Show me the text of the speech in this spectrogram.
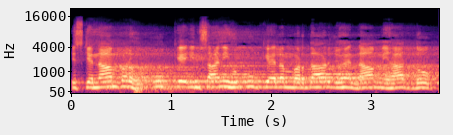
اس کے نام پر حقوق کے، انسانی حقوق کے علم بردار جو ہے، نام نہاد لوگ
